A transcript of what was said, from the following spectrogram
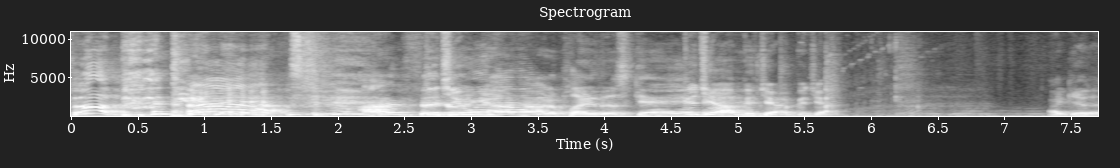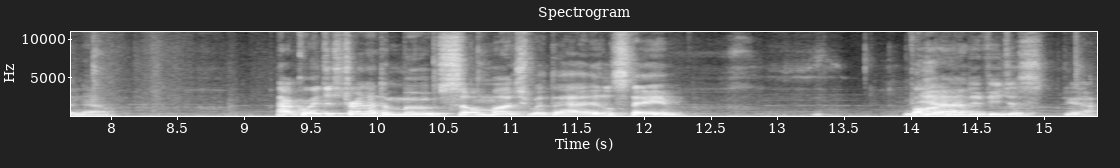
Damn it! I'm figuring out that how to play this game. Good job, good job, good job. I get it now. Now Quinn, just try not to move so much with that. It'll stay fun Yeah. if you just, yeah.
